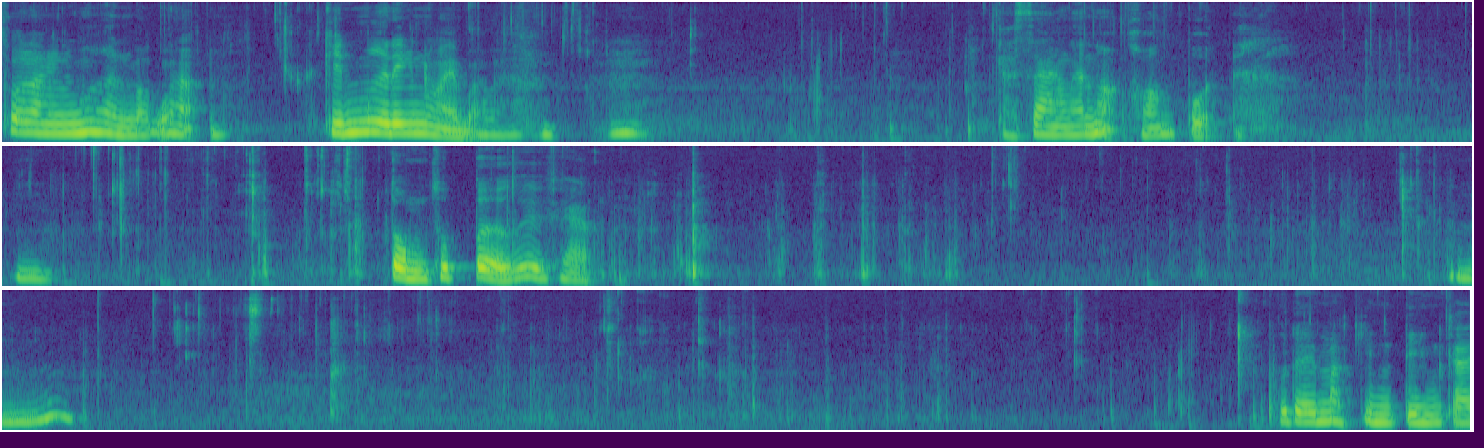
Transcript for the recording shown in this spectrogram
ฝรั่งเหมือนบอกว่า กินมือเล็กหน่อยแบบว่ากระสร้างแล้วเนาะของปวดต้มซุปเปอร์ก็อยู่แซ่บอืม ใดมากินตีนไก่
